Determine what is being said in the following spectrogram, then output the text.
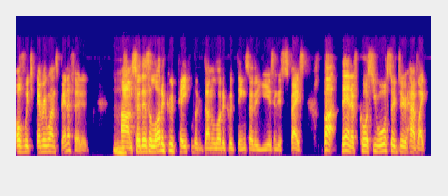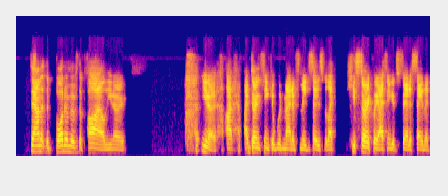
of which everyone's benefited. Mm. Um, so there's a lot of good people that have done a lot of good things over the years in this space. But then, of course, you also do have like down at the bottom of the pile, you know, you know, I, I don't think it would matter for me to say this, but like historically, I think it's fair to say that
